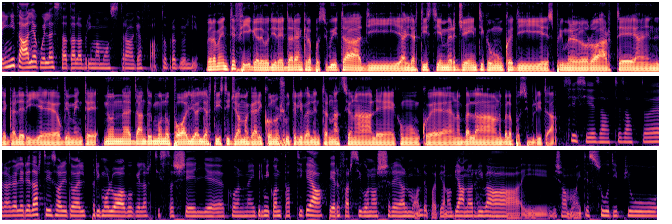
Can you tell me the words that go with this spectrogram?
in Italia quella è stata la prima mostra che ha fatto proprio lì. Veramente figa, devo dire, dare anche la possibilità di- agli artisti emergenti comunque di esprimere la loro arte eh, nelle gallerie, ovviamente non dando il monopolio agli artisti già magari conosciuti a livello internazionale, comunque è una bella, una bella possibilità. Sì, sì, esatto, esatto. Eh, La galleria d'arte di solito è il primo luogo che l'artista sceglie con i primi contatti che ha per farsi conoscere al mondo e poi piano piano arriva ai, diciamo, ai tessuti più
